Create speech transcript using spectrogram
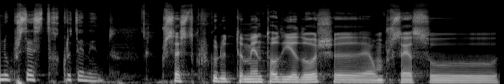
no processo de recrutamento? O processo de recrutamento ao dia de hoje é um processo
